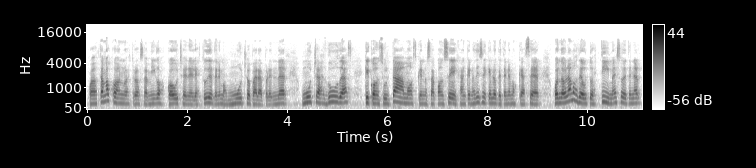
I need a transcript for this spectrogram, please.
Cuando estamos con nuestros amigos coach en el estudio tenemos mucho para aprender, muchas dudas que consultamos, que nos aconsejan, que nos dicen qué es lo que tenemos que hacer. Cuando hablamos de autoestima, eso de tener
